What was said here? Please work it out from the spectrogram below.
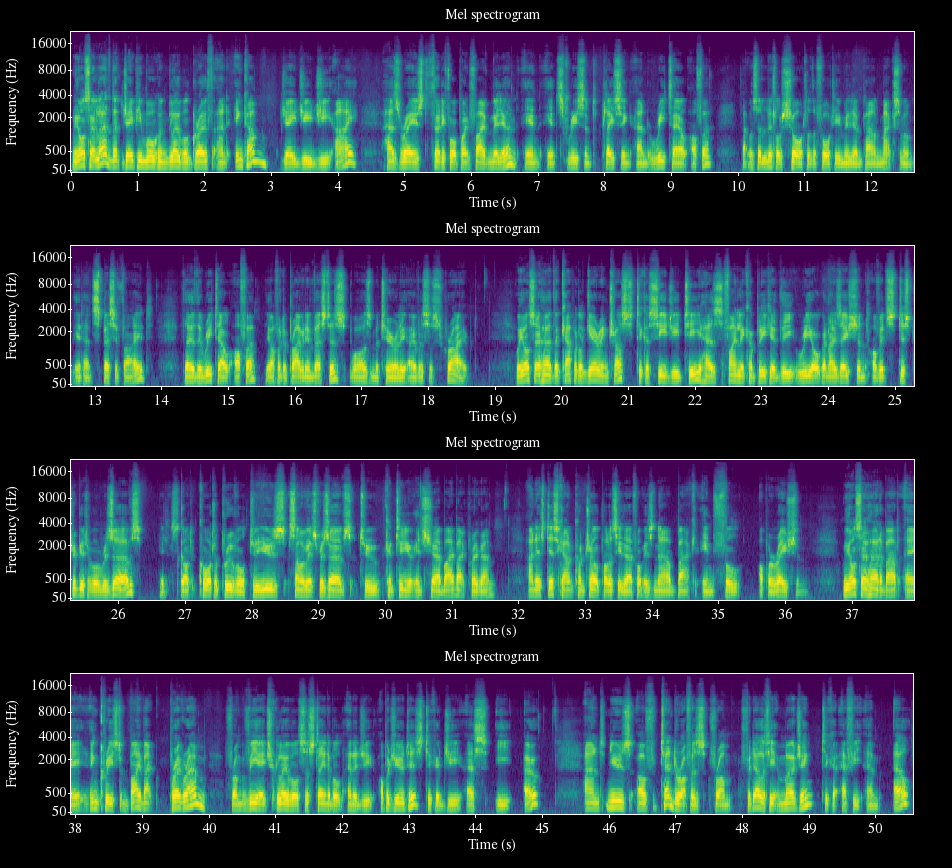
We also learned that JP Morgan Global Growth and Income, JGGI, has raised 34.5 million in its recent placing and retail offer. That was a little short of the 40 million pound maximum it had specified, though the retail offer, the offer to private investors, was materially oversubscribed. We also heard that Capital Gearing Trust, ticker CGT, has finally completed the reorganization of its distributable reserves. It's got court approval to use some of its reserves to continue its share buyback program, and its discount control policy, therefore, is now back in full operation. We also heard about a increased buyback program from VH Global Sustainable Energy Opportunities, ticker GSEO and news of tender offers from Fidelity Emerging, ticker FEML,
